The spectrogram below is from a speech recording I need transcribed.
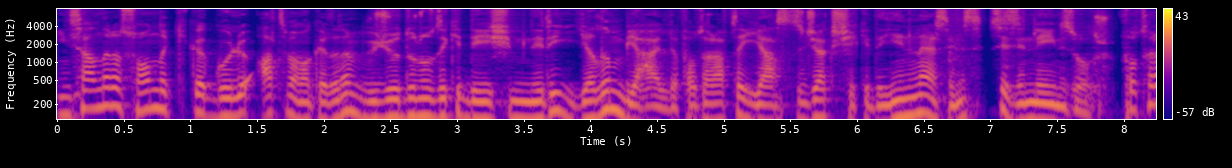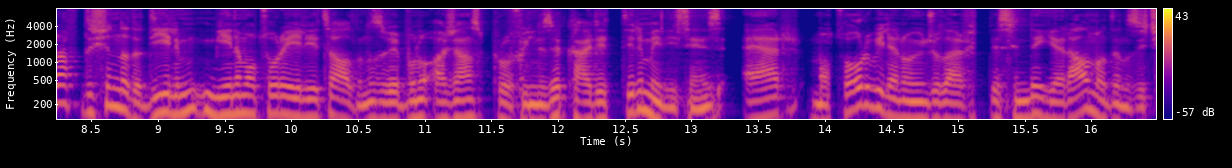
İnsanlara son dakika golü atmamak adına vücudunuzdaki değişimleri yalın bir halde fotoğrafta yansıtacak şekilde yenilerseniz sizin lehinize olur. Fotoğraf dışında da diyelim yeni motor ehliyeti aldınız ve bunu ajans profilinize kaydettirmediyseniz eğer motor bilen oyuncular fitnesinde yer almadığınız için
